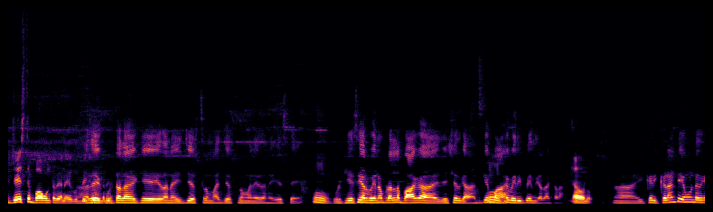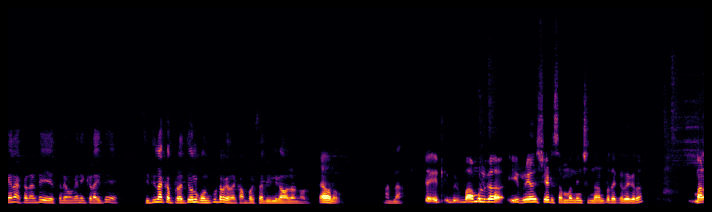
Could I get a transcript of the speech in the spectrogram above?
ఇది చేస్తే బాగుంటది అనే అదే. గుట్టలకి ఏదైనా ఇది చేస్తున్నాం అది చేస్తున్నాం అని ఏదైనా చేస్తే ఇప్పుడు కేసీఆర్ పోయినప్పుడల్లా బాగా చేసేది కదా అందుకే. బాగా పెరిగిపోయింది కదా అక్కడ. అవును. ఇక్కడ ఇక్కడ అంటే ఏముండదు కానీ అక్కడ అంటే చేస్తాడేమో కానీ ఇక్కడ అయితే సిటీలో అక్కడ ప్రతి వాళ్ళు కొనుక్కుంటారు కదా కంపల్సరీ ఇల్లు కావాలన్న వాళ్ళు. అవును. అట్లా. ఇప్పుడు మామూలుగా ఈ రియల్ ఎస్టేట్ సంబంధించిన దాంట్లో దగ్గర దగ్గర మన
